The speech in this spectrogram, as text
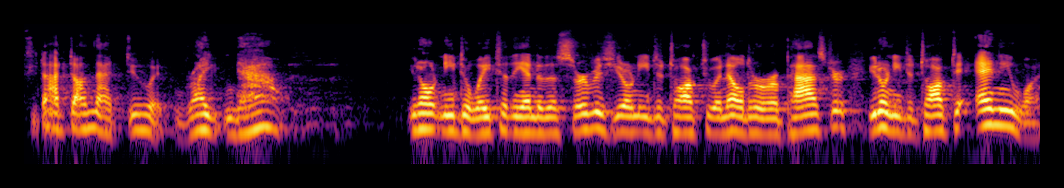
If you've not done that, do it right now. You don't need to wait till the end of the service. You don't need to talk to an elder or a pastor. You don't need to talk to anyone.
